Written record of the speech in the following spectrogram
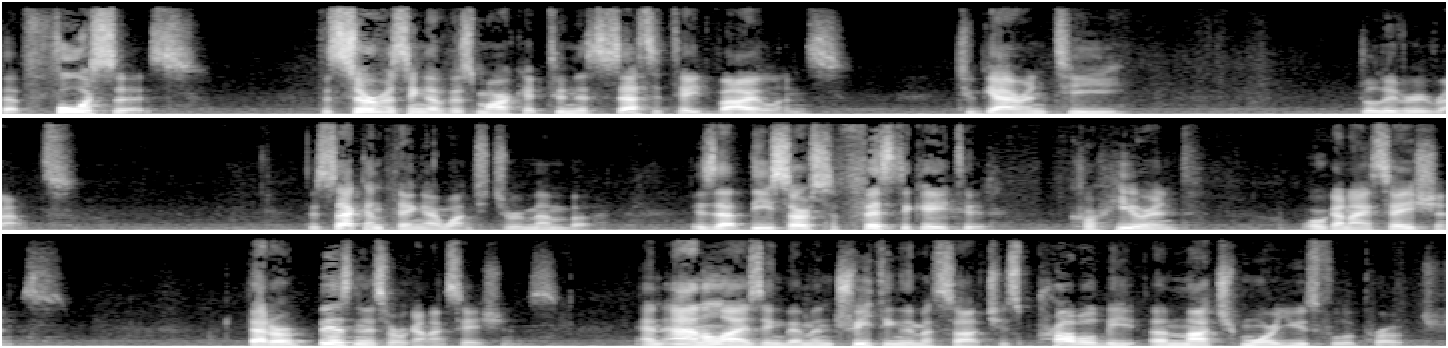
that forces the servicing of this market to necessitate violence to guarantee delivery routes. The second thing I want you to remember is that these are sophisticated, coherent organizations that are business organizations. And analyzing them and treating them as such is probably a much more useful approach.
